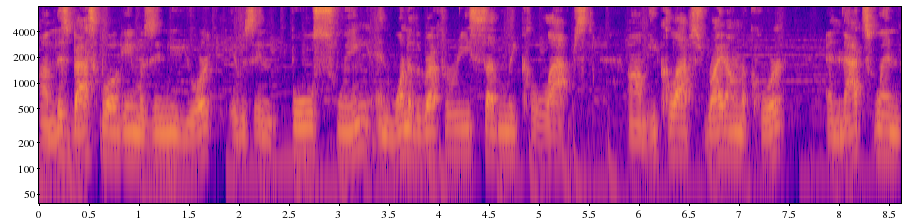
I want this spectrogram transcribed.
Um, this basketball game was in New York. It was in full swing, and one of the referees suddenly collapsed. Um, he collapsed right on the court, and that's when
